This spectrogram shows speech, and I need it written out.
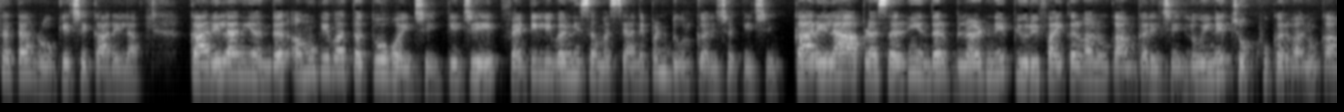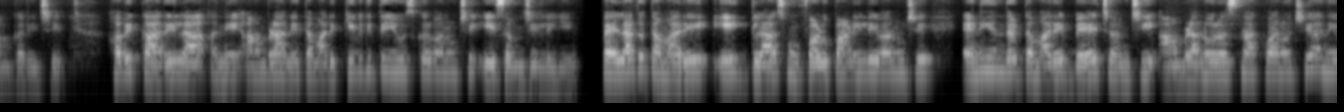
થતાં રોકે છે કારેલા. કારેલાની અંદર અમુક એવા તત્વો હોય છે કે જે ફેટી લીવરની સમસ્યાને પણ દૂર કરી શકે છે. કારેલા આપણા શરીરની અંદર બ્લડને પ્યુરિફાય કરવાનું કામ કરે છે, લોહીને ચોખ્ખું કરવાનું કામ કરે છે. હવે કારેલા અને આંબળાને તમારે કેવી રીતે યુઝ કરવાનું છે એ સમજી લઈએ. પહેલાં તો તમારે એક ગ્લાસ હુંફાળું પાણી લેવાનું છે, એની અંદર તમારે બે ચમચી આમળાનો રસ નાખવાનો છે અને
